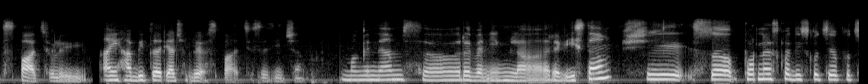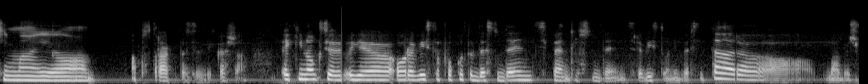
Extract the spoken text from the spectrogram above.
spațiului, a inhabitării acelui spațiu, să zicem. Mă gândeam să revenim la revistă și să pornesc o discuție puțin mai uh, abstractă, să zic așa. Equinox e o revistă făcută de studenți pentru studenți, revistă universitară a Babeș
